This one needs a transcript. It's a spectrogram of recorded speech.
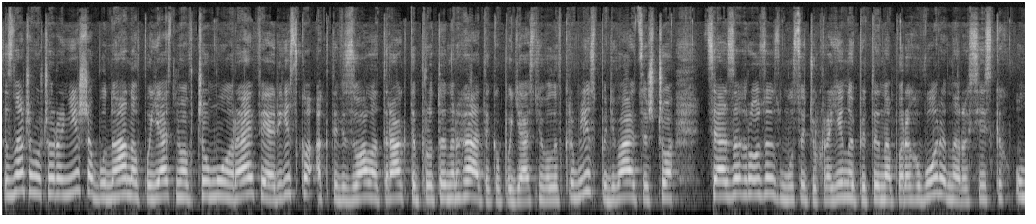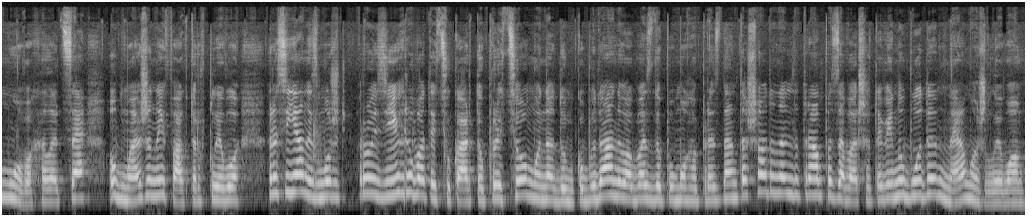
Зазначимо, що раніше Буданов пояснював, чому Рефія різко активізувала теракти проти енергетики. Пояснювали в Кремлі. Сподіваються, що ця загроза змусить Україну піти на переговори на російських умовах, але це обмежений фактор впливу. Росіяни зможуть розігрувати цю карту. При цьому, на думку Буданова, без допомоги президента США Дональда Трампа завершити війну буде неможливо.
